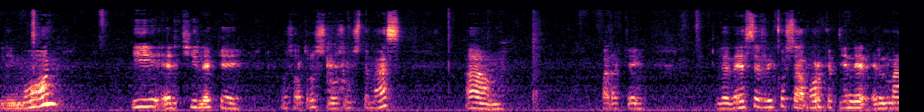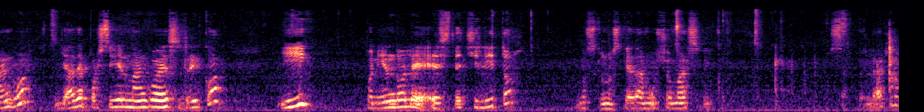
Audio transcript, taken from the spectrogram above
limón y el chile que nosotros nos guste más para que le dé ese rico sabor que tiene el mango. Ya de por sí el mango es rico y poniéndole este chilito nos, nos queda mucho más rico. Vamos a pelarlo.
